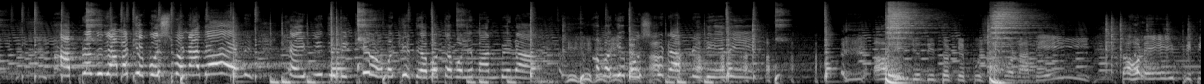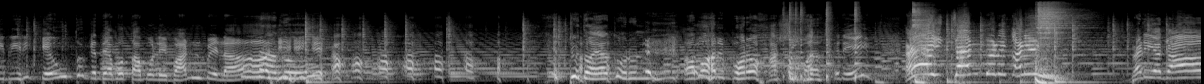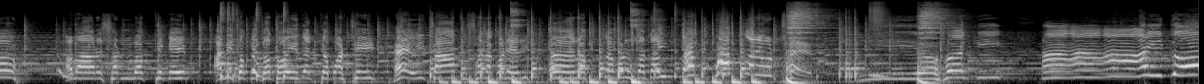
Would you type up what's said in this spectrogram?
আপনি যদি আমাকে পুষ্প না দেন এই পৃথিবী কেউ আমাকে দেবতা বলে মানবে না। আমাকে পুষ্পটা আপনি দিয়ে দিন। আমি যদি তোকে পুষ্প না দেই তাহলে এই পৃথিবীর কেউ তোকে দেবতা বলে মানবে না। একটু দয়া করুন আমার বড় হাসি পাচ্ছে রে। এই চান্দনি কালি বেরিয়ে যাও। আমার সম্মুখ থেকে আমি তোকে যতই দেখতে পাচ্ছি এই চাঁদ করে রক্ত যতই ধক ধক করে উঠছে। ইহ কি? আই গো!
